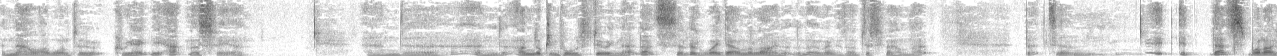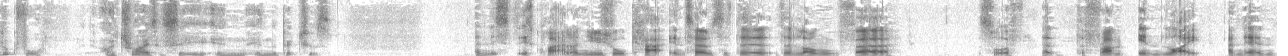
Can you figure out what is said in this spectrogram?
and now I want to create the atmosphere. And uh, and I'm looking forward to doing that. That's a little way down the line at the moment because I've just found that. But um, it, it, that's what I look for. I try to see in, in the pictures and this is quite an unusual cat in terms of the the long fur, sort of at the front in light, and then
